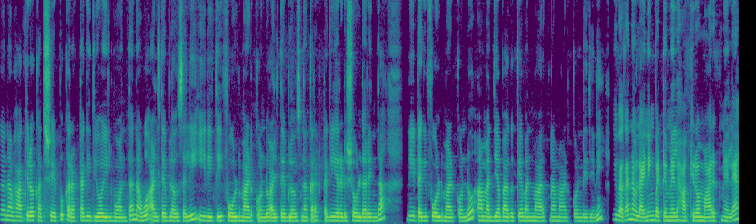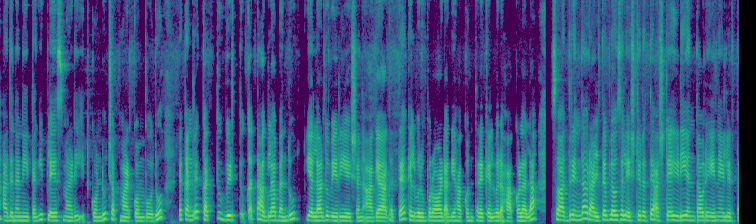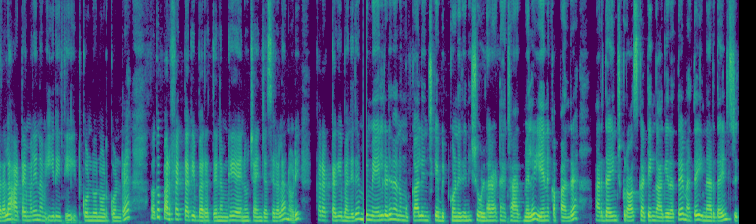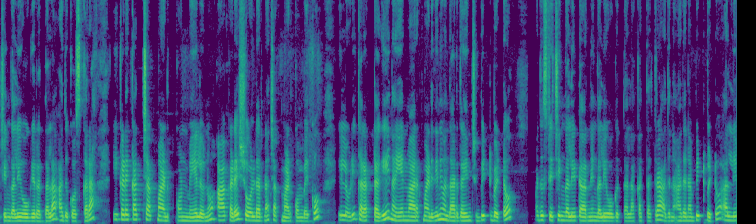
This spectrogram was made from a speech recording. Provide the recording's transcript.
ಈಗ ನಾವು ಹಾಕಿರೋ ಕತ್ ಶೇಪು ಕರೆಕ್ಟಾಗಿದೆಯೋ ಇಲ್ವೋ ಅಂತ ನಾವು ಅಳತೆ ಬ್ಲೌಸಲ್ಲಿ ಈ ರೀತಿ ಫೋಲ್ಡ್ ಮಾಡಿಕೊಂಡು ಅಳತೆ ಬ್ಲೌಸ್ನ ಕರೆಕ್ಟಾಗಿ ಎರಡು ಶೋಲ್ಡರಿಂದ ನೀಟಾಗಿ ಫೋಲ್ಡ್ ಮಾಡಿಕೊಂಡು ಆ ಮಧ್ಯ ಭಾಗಕ್ಕೆ ಒಂದು ಮಾರ್ಕ್ನ ಮಾಡ್ಕೊಂಡಿದ್ದೀನಿ ಇವಾಗ ನಾವು ಲೈನಿಂಗ್ ಬಟ್ಟೆ ಮೇಲೆ ಹಾಕಿರೋ ಮಾರ್ಕ್ ಮೇಲೆ ಅದನ್ನು ನೀಟಾಗಿ ಪ್ಲೇಸ್ ಮಾಡಿ ಇಟ್ಕೊಂಡು ಚೆಕ್ ಮಾಡ್ಕೊಬೋದು. ಯಾಕಂದರೆ ಕತ್ತು ಬಿಡ್ತು ಕತ್ತು ಬಂದು ಎಲ್ಲರದು ವೇರಿಯೇಷನ್ ಆಗೇ ಆಗುತ್ತೆ. ಕೆಲವರು ಬ್ರಾಡಾಗಿ ಹಾಕೊತಾರೆ, ಕೆಲವರು ಹಾಕೊಳ್ಳಲ್ಲ ಸೊ ಅದರಿಂದ ಅವ್ರ ಅಳತೆ ಬ್ಲೌಸಲ್ಲಿ ಎಷ್ಟಿರುತ್ತೆ ಅಷ್ಟೇ ಇಡಿ ಅಂತ ಅವ್ರು ಏನು ಹೇಳಿರ್ತಾರಲ್ಲ, ಆ ಟೈಮಲ್ಲಿ ನಾವು ಈ ರೀತಿ ಇಟ್ಕೊಂಡು ನೋಡಿಕೊಂಡ್ರೆ ಅವಾಗ ಪರ್ಫೆಕ್ಟಾಗಿ ಬರುತ್ತೆ. ನಮಗೆ ಏನು ಚೇಂಜಸ್ ಇರಲ್ಲ. ನೋಡಿ ಕರೆಕ್ಟಾಗಿ ಬಂದಿದೆ. ಮೇಲ್ಗಡೆ ನಾನು ಮುಕ್ಕಾಲು ಇಂಚ್ಗೆ ಬಿಟ್ಕೊಂಡಿದ್ದೀನಿ ಶೋಲ್ಡರ್ ಅಟ್ಯಾಚ್ ಆದಮೇಲೆ. ಏನಕ್ಕಪ್ಪ ಅಂದರೆ ಅರ್ಧ ಇಂಚ್ ಕ್ರಾಸ್ ಕಟ್ಟಿಂಗ್ ಆಗಿರುತ್ತೆ, ಮತ್ತು ಇನ್ನರ್ಧ ಇಂಚ್ ಸ್ಟಿಚಿಂಗಲ್ಲಿ ಹೋಗಿರುತ್ತಲ್ಲ, ಅದಕ್ಕೋಸ್ಕರ. ಈ ಕಡೆ ಕಟ್ ಚೆಕ್ ಮಾಡ್ಕೊಂಡು ಮೇಲೂ ಆ ಕಡೆ ಶೋಲ್ಡರ್ನ ಚೆಕ್ ಮಾಡ್ಕೊಬೇಕು. ಇಲ್ಲಿ ನೋಡಿ ಕರೆಕ್ಟಾಗಿ ನಾನು ಏನು ಮಾರ್ಕ್ ಮಾಡಿದ್ದೀನಿ, ಒಂದು ಅರ್ಧ ಇಂಚ್ ಬಿಟ್ಬಿಟ್ಟು ಅದು ಸ್ಟಿಚಿಂಗಲ್ಲಿ ಟರ್ನಿಂಗಲ್ಲಿ ಹೋಗುತ್ತಲ್ಲ ಕತ್ತತ್ರ ಅದನ್ನು ಅದನ್ನು ಬಿಟ್ಬಿಟ್ಟು ಅಲ್ಲಿ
